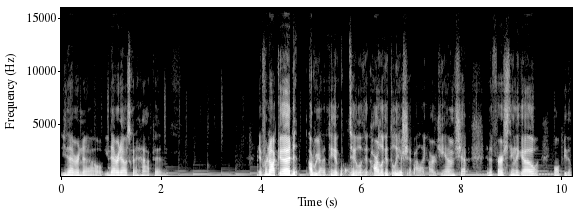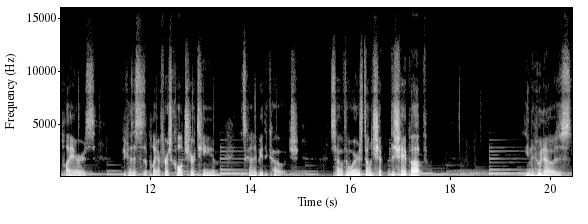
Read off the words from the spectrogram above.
you never know. You never know what's going to happen. If we're not good, uh, we got to think of, take a look at hard look at the leadership. I like our GM ship, and the first thing to go won't be the players because this is a player first culture team. It's going to be the coach. So if the Warriors don't ship the shape up, you know who knows.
